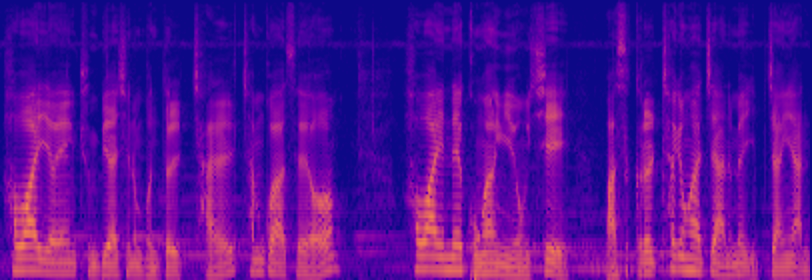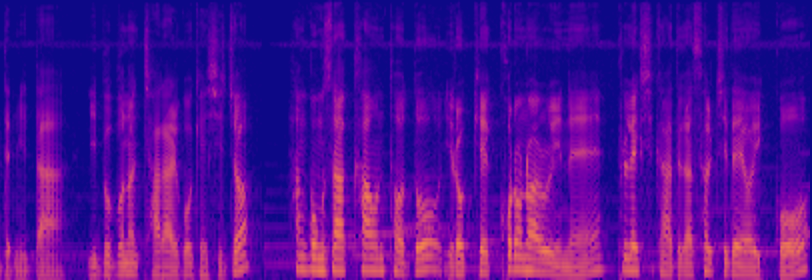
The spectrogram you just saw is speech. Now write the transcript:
하와이 여행 준비하시는 분들 잘 참고하세요. 하와이 내 공항 이용 시 마스크를 착용하지 않으면 입장이 안 됩니다. 이 부분은 잘 알고 계시죠? 항공사 카운터도 이렇게 코로나로 인해 plexi guard가 설치되어 있고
